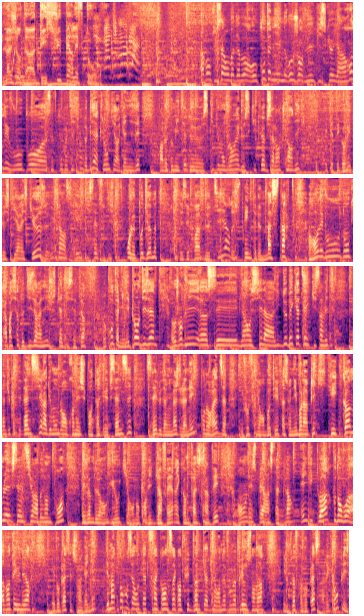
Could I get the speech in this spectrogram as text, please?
L'agenda des super leftos. Tout ça, on va d'abord au Contamine aujourd'hui, puisqu'il y a un rendez-vous pour euh, cette compétition de biathlon qui est organisée par le comité de ski du Mont Blanc et le ski club Salanche Nordique. Les catégories de skieurs et skieuses, U15 et U17 se disputeront le podium dans des épreuves de tir, de sprint et de mass start. Rendez-vous donc à partir de 10h30 jusqu'à 17h au Contamine. Et puis on le disait, aujourd'hui, euh, c'est bien aussi la Ligue de BKT qui s'invite bien du côté d'Annecy, Radio Mont Blanc, premier supporter du FCNC. C'est le dernier match de l'année pour nos Reds. Il faut finir en beauté face au niveau qui, comme le FCNC, aura besoin de points. Les hommes de Laurent Guyot qui auront donc envie de bien faire et comme face Sainté, on espère un stade plein et une victoire. Coup d'envoi à 21h et vos places elles sont à gagner dès maintenant 04 50 58 24 09. Vous m'appelez au standard et je vous offre vos places avec grand plaisir.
